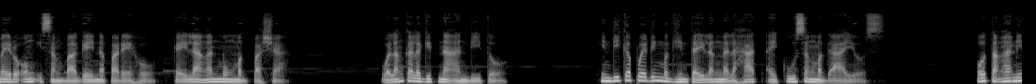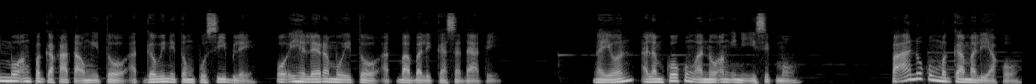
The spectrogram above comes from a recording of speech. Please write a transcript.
mayroong isang bagay na pareho, kailangan mong magpasya. Walang kalagitnaan dito. Hindi ka pwedeng maghintay lang na lahat ay kusang mag-ayos. O tanganin mo ang pagkakataong ito at gawin itong posible, o ihelera mo ito at babalik ka sa dati. Ngayon, alam ko kung ano ang iniisip mo. Paano kung magkamali ako?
